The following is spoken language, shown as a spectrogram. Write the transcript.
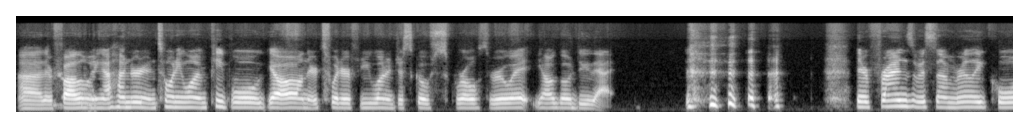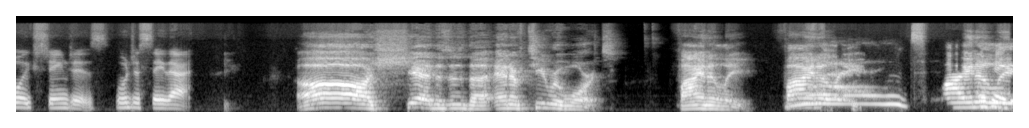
Uh, they're following 121 people, y'all, on their Twitter. If you want to just go scroll through it, y'all go do that. they're friends with some really cool exchanges. We'll just say that. Oh shit! This is the NFT rewards. Finally, finally, What? finally. Okay.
